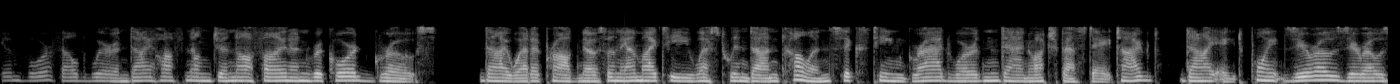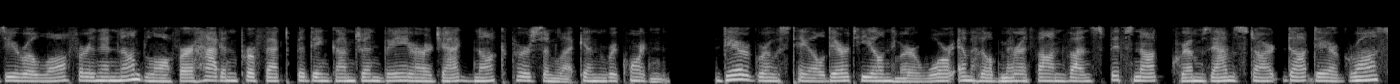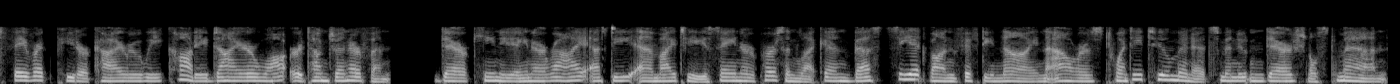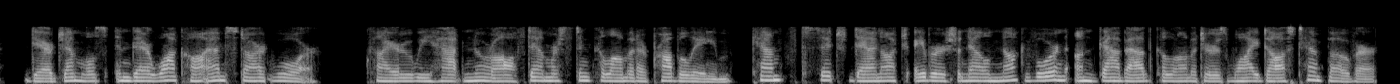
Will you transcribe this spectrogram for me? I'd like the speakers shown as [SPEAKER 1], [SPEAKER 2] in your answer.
[SPEAKER 1] Im Vorfeldwaren die Hoffnungen auf einen Rekord groß. Die Wetterprognosen MIT Westwind an Kullen 16 Grad werden dan bestätigt, die 8.000 Lauferinnen und Laufer hatten perfekt Bedingungen beherjagt nach persönlichen Rekorden. Der Großteil der Teilnehmer war im Halbmarathon von Spitznach Krems am Start. Der Grossfavorit Peter Kirui Kadi er der Wahrtungen Der Kenianer ISDMIT seiner persönlichen Bestzeit von 59 hours 22 minutes Minuten der Schnellstmann, der Gemels in der Wachau am Start war. Kirui hat nur auf dem Kilometer Problem, kämpft sich danach aber schnell nach vorn und gab kilometers y das Tempo over.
